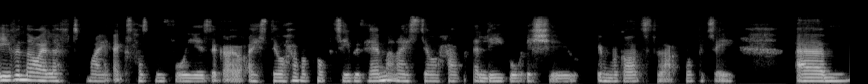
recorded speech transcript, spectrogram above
even though I left my ex-husband four years ago, I still have a property with him and I still have a legal issue in regards to that property. Um,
